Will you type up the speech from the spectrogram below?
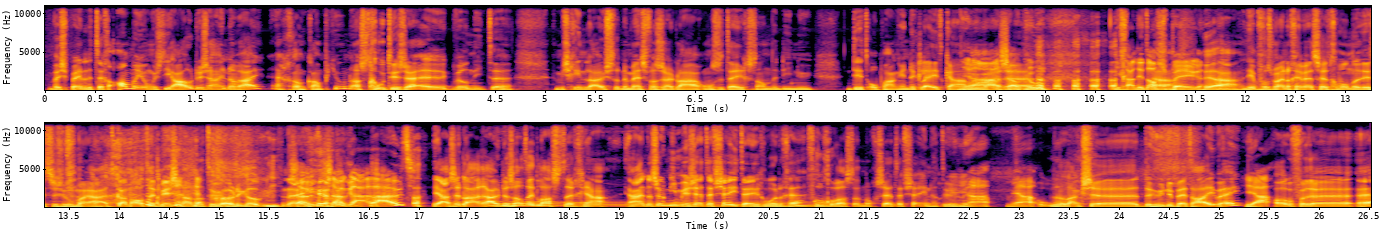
Wij spelen tegen allemaal jongens die ouder zijn dan wij. En gewoon kampioen als het goed is. Hè. Ik wil niet... eh, misschien luisteren de mensen van Zuid-Laren, onze tegenstander... die nu dit ophangen in de kleedkamer. Ja, maar, zou ik eh, doen. Die gaan dit ja. afspelen. Ja. die hebben volgens mij nog geen wedstrijd gewonnen dit seizoen. Maar ja, het kan altijd misgaan natuurlijk. Groningen ook niet. Nee. Zou, daar uit? Ja, Zuid-Laren uit. Dat is altijd lastig. Ja. ja, en dat is ook niet meer ZFC tegenwoordig. Hè. Vroeger was dat nog ZFC natuurlijk. Ja, ja, oeh. Langs eh, de Hunebed Highway. Ja, Over, eh, hè?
